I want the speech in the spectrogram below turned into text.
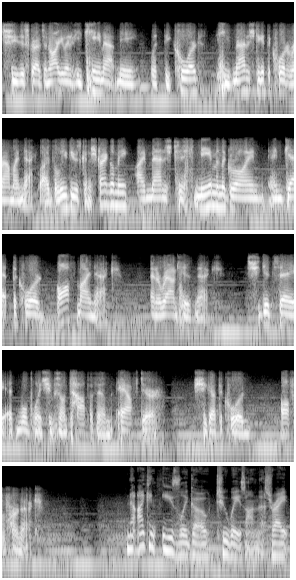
She describes an argument. He came at me with the cord. He managed to get the cord around my neck. I believed he was going to strangle me. I managed to knee him in the groin and get the cord off my neck and around his neck. She did say at one point she was on top of him after she got the cord off of her neck. Now, I can easily go two ways on this, right?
